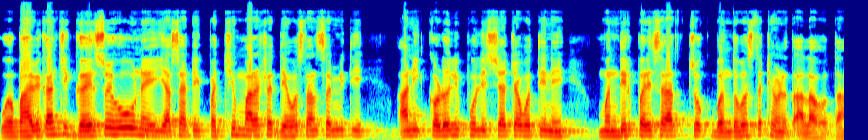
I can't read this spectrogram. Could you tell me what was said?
व भाविकांची गैरसोय होऊ नये यासाठी पश्चिम महाराष्ट्र देवस्थान समिती आणि कडोली पोलिसाच्या वतीने मंदिर परिसरात चोख बंदोबस्त ठेवण्यात आला होता.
